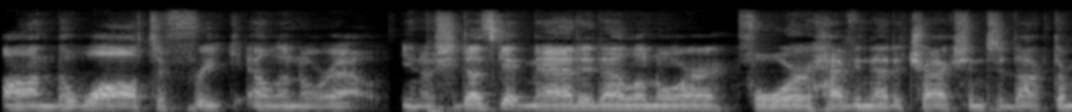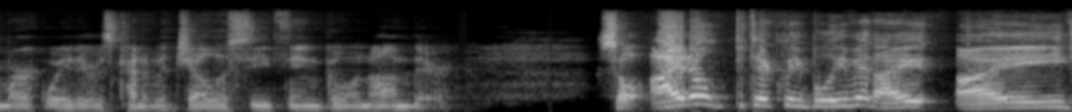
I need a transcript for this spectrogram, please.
on the wall to freak Eleanor out. You know, she does get mad at Eleanor for having that attraction to Dr. Markway. There was kind of a jealousy thing going on there. So I don't particularly believe it. I I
